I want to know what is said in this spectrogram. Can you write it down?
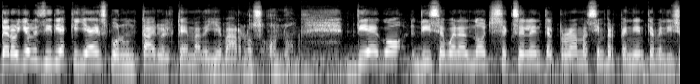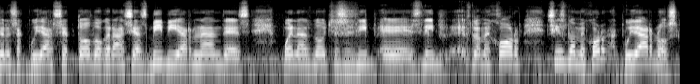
pero yo les diría que ya es voluntario el tema de llevarlos o no. Diego dice buenas noches, excelente el programa, siempre pendiente, bendiciones a cuidarse todo, gracias. Vivi Hernández, buenas noches, eh, es lo mejor, si es lo mejor, a cuidarnos.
